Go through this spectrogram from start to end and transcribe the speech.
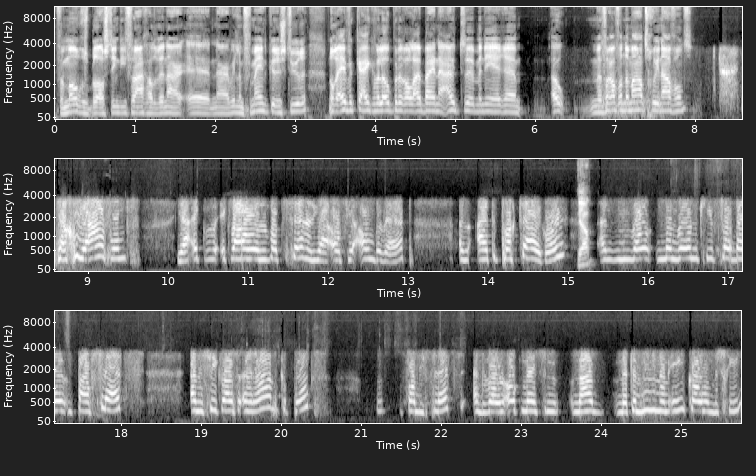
vermogensbelasting? Die vraag hadden we naar, eh, naar Willem Vermeen kunnen sturen. Nog even kijken, we lopen er al uit bijna uit, eh, meneer... eh, oh, mevrouw van der Maat, goedenavond. Ja, goedenavond. Ja, ik, ik wou wat zeggen ja, over je onderwerp. En uit de praktijk hoor. Ja. En nu woon, nu woon ik hier vlakbij een paar flats. En dan zie ik wel eens een raam kapot van die flats. En er wonen ook mensen nou, met een minimuminkomen misschien.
